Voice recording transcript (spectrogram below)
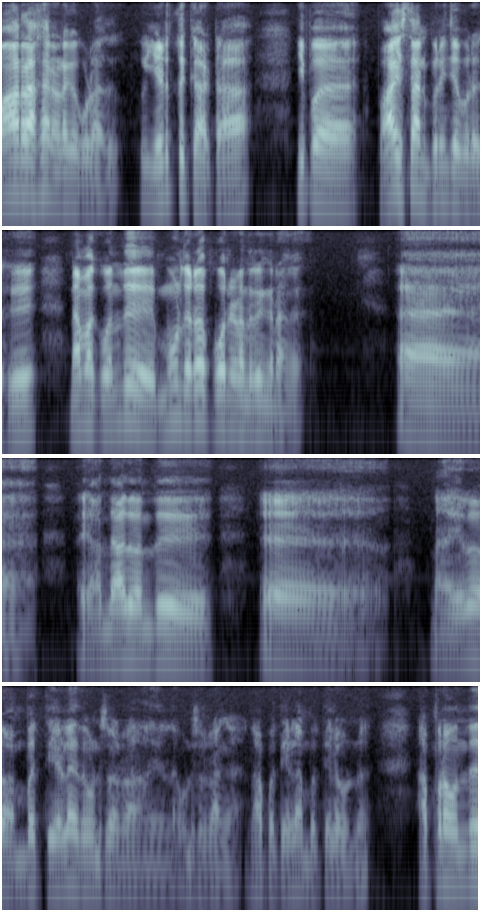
மாறாக நடக்கக்கூடாது. எடுத்துக்காட்டாக இப்போ பாகிஸ்தான் பிரிஞ்ச பிறகு நமக்கு வந்து மூணு தடவை போர் நடந்துருங்கிறாங்க அந்த அது வந்து நான் ஏதோ ஐம்பத்தி ஏழு ஏதோ ஒன்று சொல்கிறாங்க ஒன்று சொல்கிறாங்க நாற்பத்தி ஏழு ஐம்பத்தி ஏழு ஒன்று அப்புறம் வந்து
